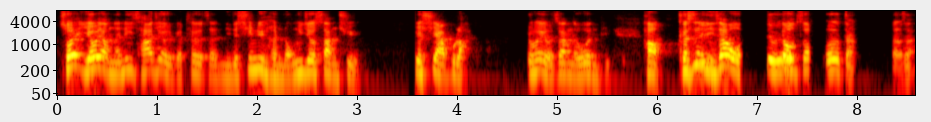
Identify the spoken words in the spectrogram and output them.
所以有氧能力差就有一个特征，你的心率很容易就上去，又下不来。就会有这样的问题。好，可是你知道我六周，我打打上，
